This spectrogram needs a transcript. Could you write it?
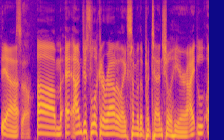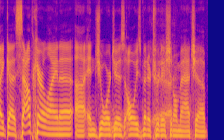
Yeah. So Um, I'm just looking around at like some of the potential here. I like uh, South Carolina uh, and Georgia has always been a traditional matchup.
